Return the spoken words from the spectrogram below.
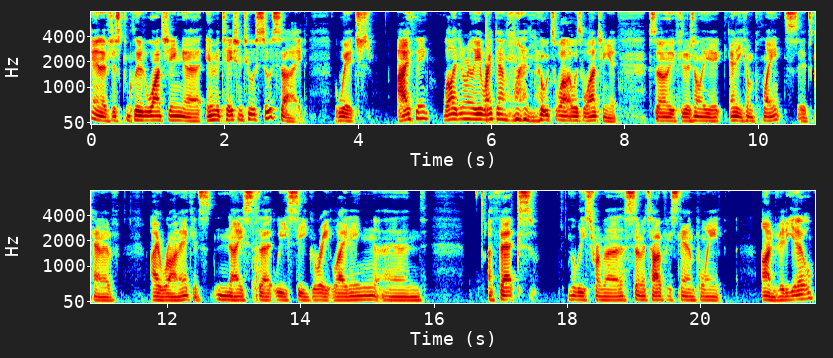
And I've just concluded watching uh, Invitation to a Suicide, which I think, well, I didn't really write down a lot of notes while I was watching it. So if there's only any complaints, it's kind of ironic. It's nice that we see great lighting and effects, at least from a cinematography standpoint, on video.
